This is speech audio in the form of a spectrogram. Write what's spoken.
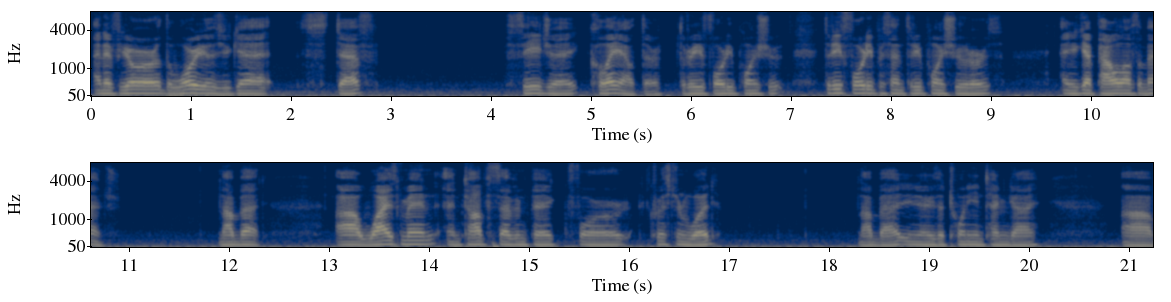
And if you're the Warriors, you get Steph, CJ, Clay out there, three forty point shoot, three 40% three point shooters, and you get Powell off the bench. Not bad. Uh, Wiseman and top seven pick for Christian Wood. Not bad. You know, he's a 20 and 10 guy. Uh,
